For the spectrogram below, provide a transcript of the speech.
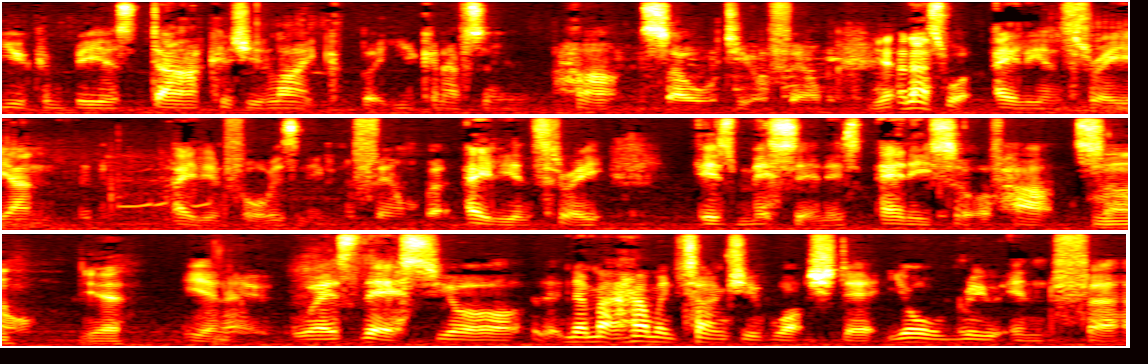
you can be as dark as you like, but you can have some heart and soul to your film. Yeah. And that's what Alien Three and Alien Four isn't even a film, but Alien Three is missing is any sort of heart and soul Yeah. you know. Whereas this, you're no matter how many times you've watched it, you're rooting for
